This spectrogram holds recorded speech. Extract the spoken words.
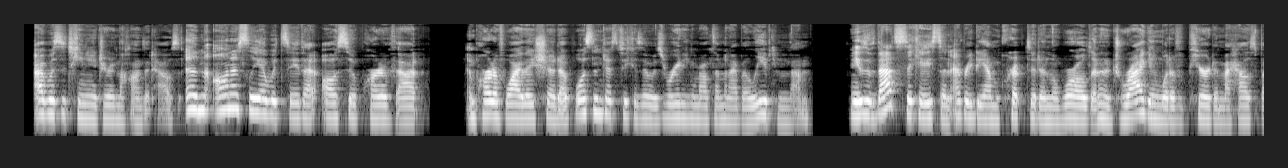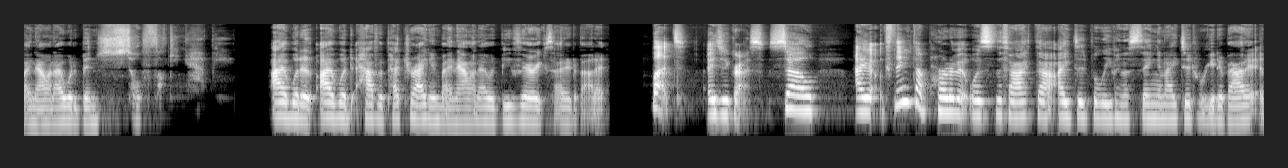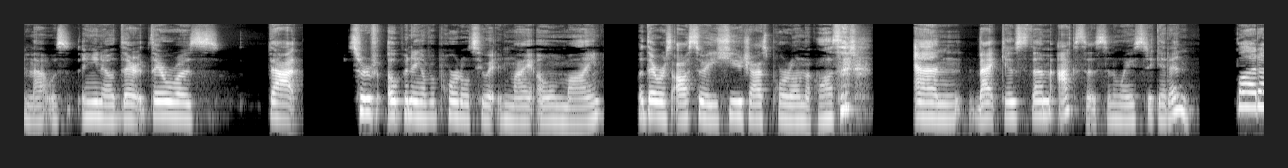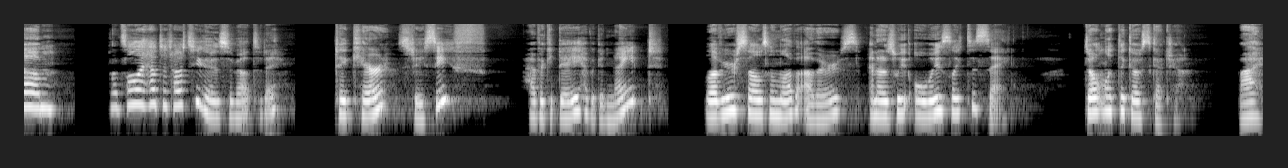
I was a teenager in the haunted house. And honestly, I would say that also part of that and part of why they showed up wasn't just because I was reading about them and I believed in them. Because if that's the case, then every damn cryptid in the world and a dragon would have appeared in my house by now, and I would have been so fucking happy. I would I would have a pet dragon by now and I would be very excited about it. But I digress. So I think that part of it was the fact that I did believe in this thing and I did read about it and that was you know there there was that sort of opening of a portal to it in my own mind, but there was also a huge ass portal in the closet and that gives them access and ways to get in. But um that's all I have to talk to you guys about today. Take care, stay safe, have a good day, have a good night. Love yourselves and love others. And as we always like to say, don't let the ghost get you. Bye.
